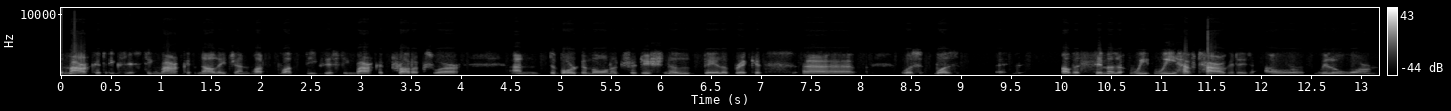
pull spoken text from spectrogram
the market, existing market knowledge, and what, what the existing market products were. And the Bord na Móna traditional bale of briquettes uh, was was of a similar. We we have targeted our Willow Warm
